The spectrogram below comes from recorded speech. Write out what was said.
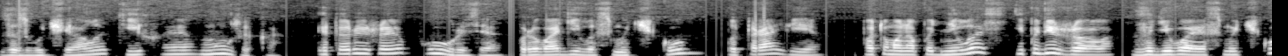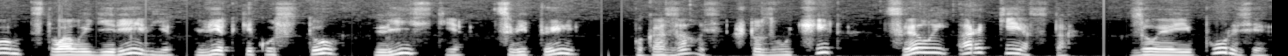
Зазвучала тихая музыка. Эта рыжая Пурзя проводила смычком по траве. Потом она поднялась и побежала, задевая смычком стволы деревьев, ветки кустов, листья, цветы. Показалось, что звучит целый оркестр. Зоя и Пурзи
